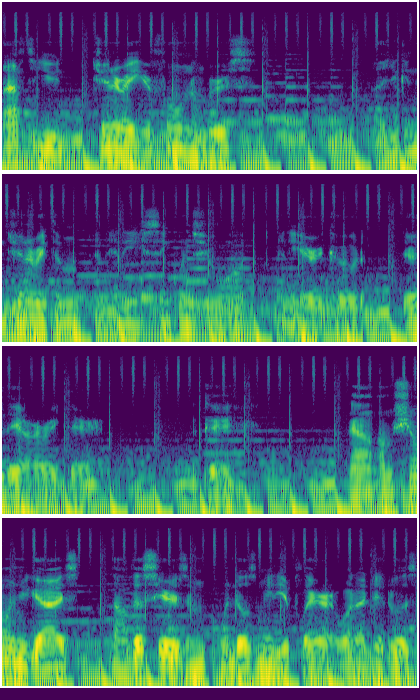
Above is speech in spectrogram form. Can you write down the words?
after you generate your phone numbers, uh, you can generate them in any sequence you want, any area code. There they are right there. Okay. Now I'm showing you guys now this here is a Windows Media Player. What I did was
